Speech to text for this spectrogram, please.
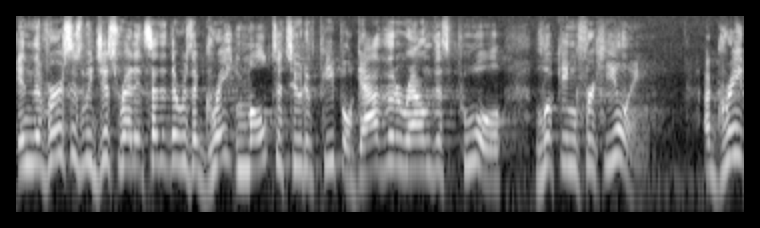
In the verses we just read, it said that there was a great multitude of people gathered around this pool looking for healing. A great,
